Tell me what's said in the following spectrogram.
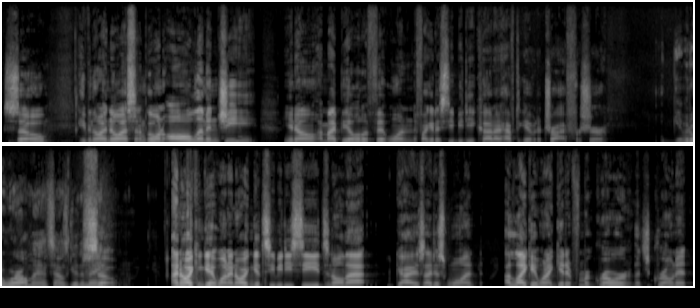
So even though I know I said I'm going all lemon G, you know, I might be able to fit one. If I get a CBD cut, I have to give it a try for sure. give it a whirl man sounds good to me So I know I can get one. I know I can get CBD seeds and all that, guys. I just want, I like it when I get it from a grower that's grown it.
